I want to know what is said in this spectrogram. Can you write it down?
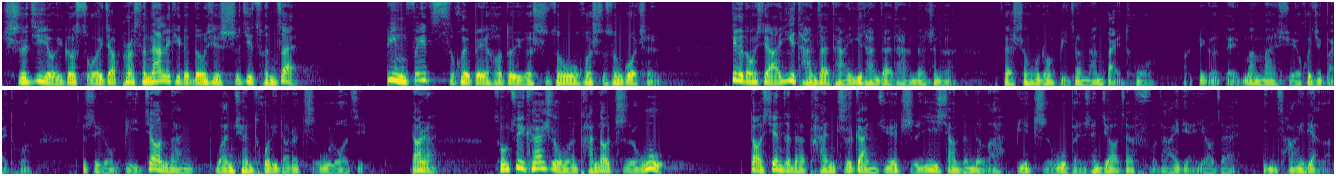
实际有一个所谓叫 personality 的东西实际存在，并非词汇背后都有一个实存物或实存过程。这个东西啊，一谈再谈，一谈再谈，但是呢，在生活中比较难摆脱啊，这个得慢慢学会去摆脱。这是一种比较难完全脱离掉的指物逻辑。当然，从最开始我们谈到指物，到现在呢谈指感觉、指意象等等啊，比指物本身就要再复杂一点，要再隐藏一点了。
